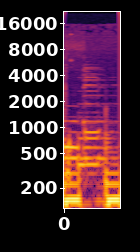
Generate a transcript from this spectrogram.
you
